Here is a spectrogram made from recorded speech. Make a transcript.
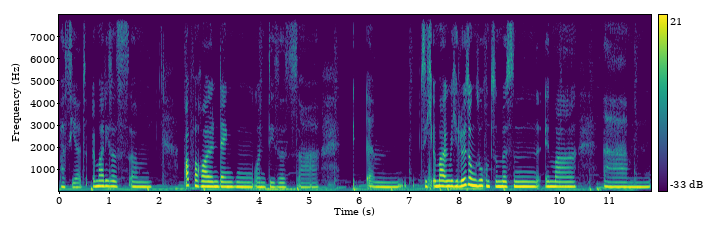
passiert. Immer dieses ähm, Opferrollen-Denken und dieses äh, ähm, sich immer irgendwelche Lösungen suchen zu müssen, immer ähm,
